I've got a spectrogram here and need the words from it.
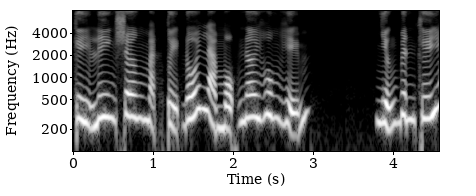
Kỳ Liên Sơn mạch tuyệt đối là một nơi hung hiểm. Những binh khí,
